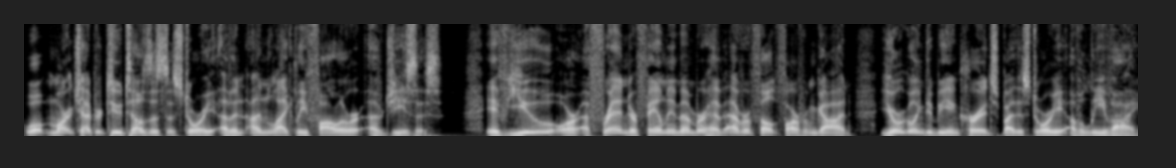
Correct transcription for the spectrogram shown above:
Well, Mark chapter 2 tells us the story of an unlikely follower of Jesus. If you or a friend or family member have ever felt far from God, you're going to be encouraged by the story of Levi.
